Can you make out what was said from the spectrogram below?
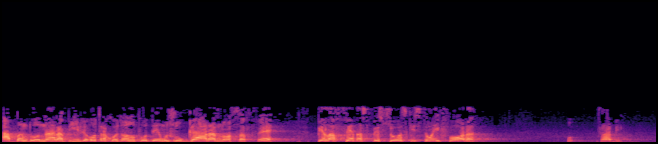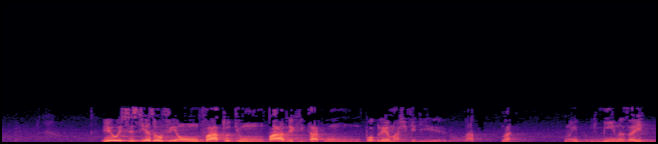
abandonar a Bíblia. Outra coisa, nós não podemos julgar a nossa fé pela fé das pessoas que estão aí fora. Sabe? Eu, esses dias, ouvi um fato de um padre que está com um problema, acho que de. Lá, lá, em Minas aí.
